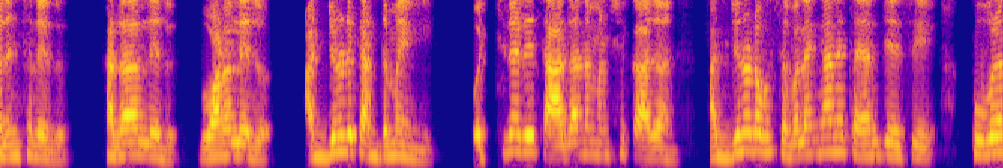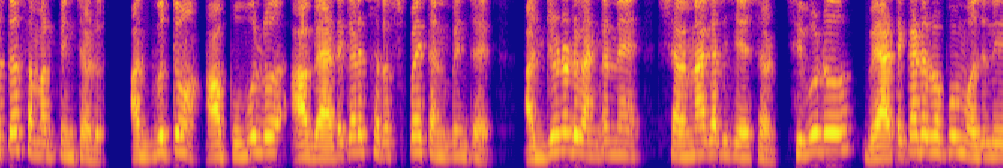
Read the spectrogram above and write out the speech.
చలించలేదు. కదలలేదు. ఓడలేదు. అర్జునుడికి అర్థమైంది. వచ్చినది సాధారణ మనిషి కాదు అని. అర్జునుడు ఒక శివలింగాన్ని తయారు చేసి పువ్వులతో సమర్పించాడు. అద్భుతం! ఆ పువ్వులు ఆ వేటగాడి సరస్సుపై కనిపించాయి. అర్జునుడు వెంటనే శరణాగతి చేశాడు. శివుడు వేటగాడి రూపం వదిలి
